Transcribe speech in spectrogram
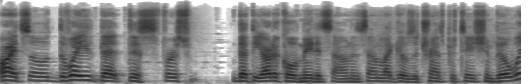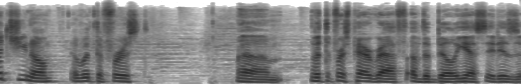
All right, so the way that this first that the article made it sound, it sounded like it was a transportation bill, which you know, with the first um, with the first paragraph of the bill, yes, it is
